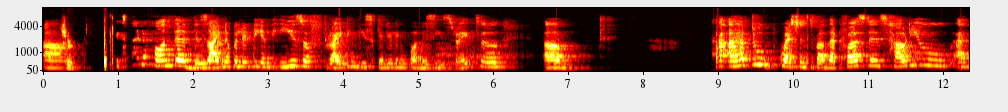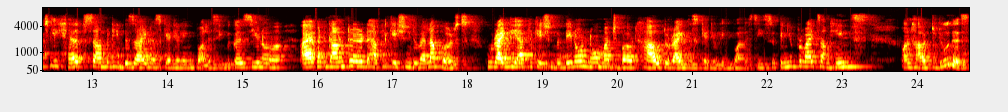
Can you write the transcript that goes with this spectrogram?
Um, sure. It's kind of on the designability and the ease of writing these scheduling policies, right? So um, I have two questions about that. First is how do you actually help somebody design a scheduling policy? Because you know I've encountered application developers who write the application, but they don't know much about how to write the scheduling policy. So can you provide some hints on how to do this?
